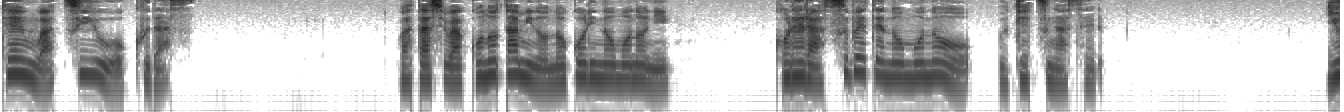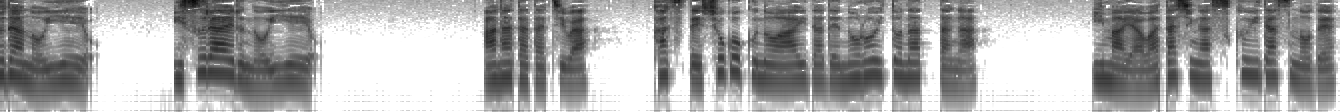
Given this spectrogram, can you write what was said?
天は露を下す。私はこの民の残りの者に、これらすべてのものを受け継がせる。ユダの家よ、イスラエルの家よ。あなたたちはかつて諸国の間で呪いとなったが、今や私が救い出すので、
